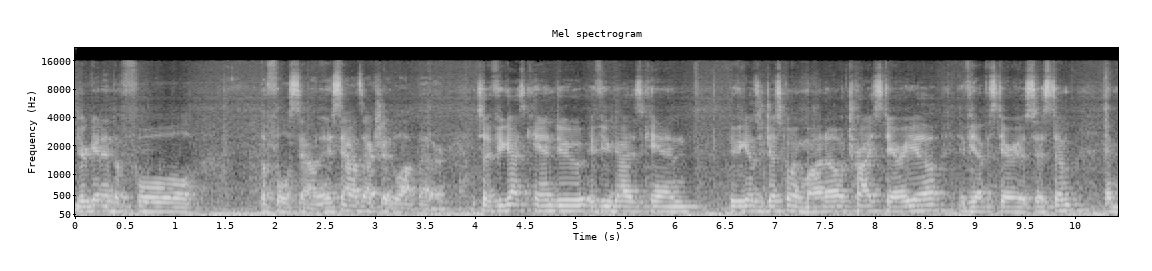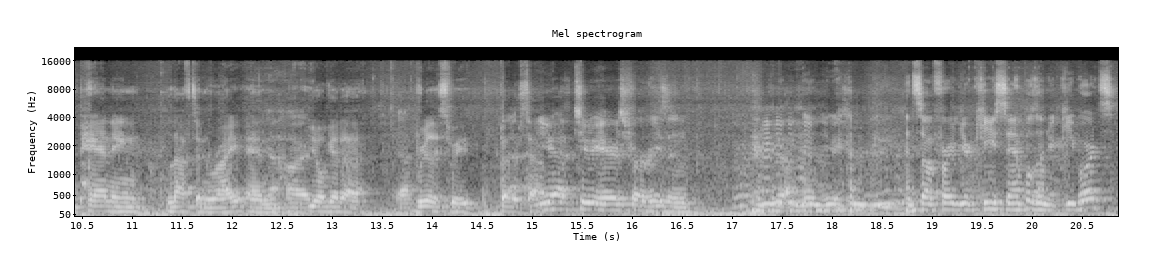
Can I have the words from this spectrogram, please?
you're getting the full the full sound, and it sounds actually a lot better. So if you guys can do, if you guys can, if you guys are just going mono, try stereo. If you have a stereo system, and panning left and right, and Yeah, you'll get a Yeah. really sweet, better sound. You have two ears for a reason. and so for your key samples on your keyboards,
